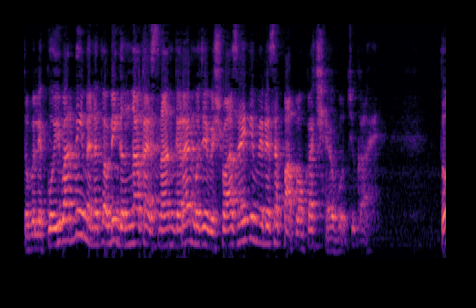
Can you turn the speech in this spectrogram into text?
तो बोले कोई बात नहीं मैंने तो अभी गंगा का स्नान करा है मुझे विश्वास है कि मेरे सब पापों का क्षय हो चुका है। तो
